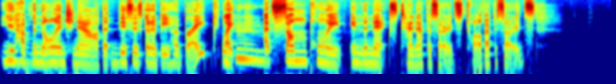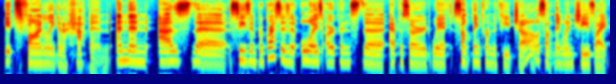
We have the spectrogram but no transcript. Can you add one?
you have the knowledge now that this is going to be her break. Like at some point in the next 10 episodes, 12 episodes, it's finally going to happen. And then as the season progresses, it always opens the episode with something from the future or something when she's like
